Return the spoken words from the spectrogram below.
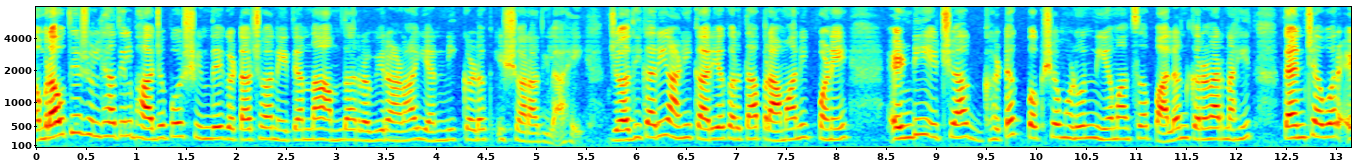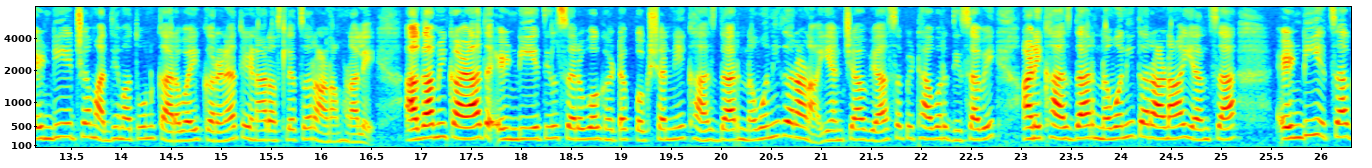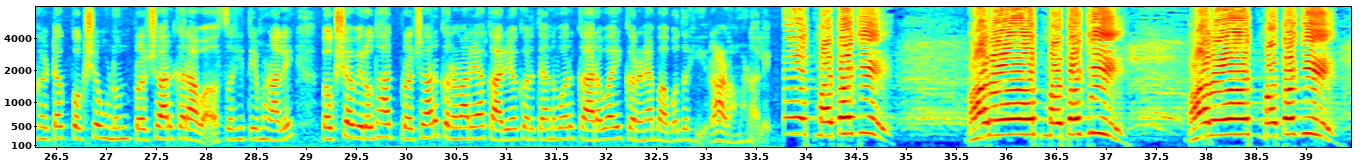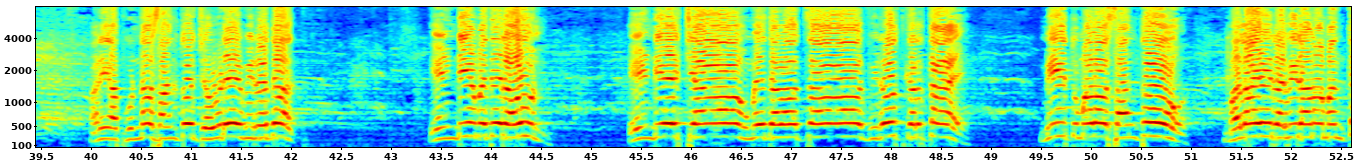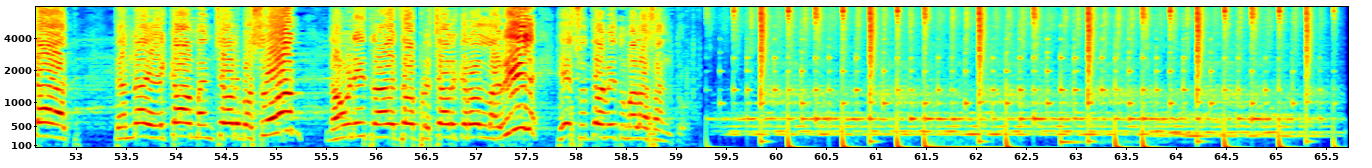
अमरावती जिल्ह्यातील भाजप शिंदे गटाच्या नेत्यांना आमदार रवी राणा यांनी कडक इशारा दिला आहे. जे अधिकारी आणि कार्यकर्ता प्रामाणिकपणे एनडीएच्या घटक पक्ष म्हणून नियमाचं पालन करणार नाहीत. त्यांच्यावर एनडीएच्या माध्यमातून कारवाई करण्यात येणार असल्याचं राणा म्हणाले. आगामी काळात एनडीएतील सर्व घटक पक्षांनी खासदार नवनीत राणा यांच्या व्यासपीठावर दिसावे आणि खासदार नवनीत राणा यांचा एनडीएचा घटक पक्ष म्हणून प्रचार करावा असंही ते म्हणाले. पक्षाविरोधात प्रचार करणाऱ्या कार्यकर्त्यांवर कारवाई करण्याबाबतही राणा म्हणाले. भारत माता की! भारत माता की. आणि पुन्हा सांगतो जेवढे विरोधक एनडीए मध्ये राहून एनडीएच्या उमेदवाराचा विरोध करताय मी तुम्हाला सांगतो मलाही रवी राणा म्हणतात त्यांना एका मंचावर बसून नवनीत राणाचा प्रचार करायला लावील हे सुद्धा मी तुम्हाला सांगतो.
